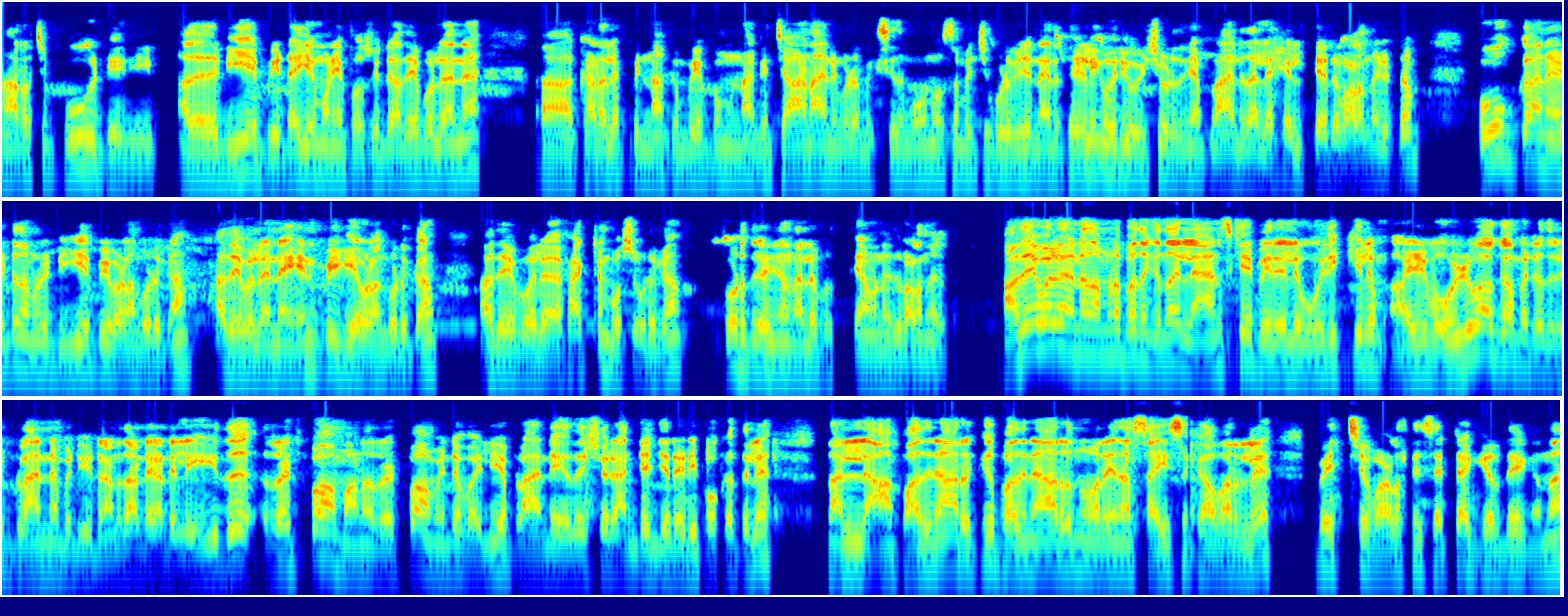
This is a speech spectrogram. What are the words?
നിറച്ച് പൂ കിട്ടുകയും ചെയ്യും. അതായത് ഡി എ പി അതേപോലെ തന്നെ കടല പിണ്ണാക്കും വേപ്പം പിണ്ണാക്കും ചാണാനും കൂടെ മിക്സ് ചെയ്ത് മൂന്ന് ദിവസം വെച്ച് കുടിപ്പിച്ചിട്ട് അതിന് തെളി ഒരു ഒഴിച്ചു കൊടുത്ത് കഴിഞ്ഞാൽ പ്ലാന്റ് നല്ല ഹെൽത്തി ആയിട്ട് വളർന്ന് കിട്ടും. പൂക്കാനായിട്ട് നമ്മൾ ഡി എ പി വളം കൊടുക്കാം. അതേപോലെ തന്നെ എൻ പി കെ വളം കൊടുക്കാം. അതേപോലെ ഫാക്ടം പോസ്റ്റ് കൊടുക്കാം. കൊടുത്തു കഴിഞ്ഞാൽ നല്ല വൃത്തിയാണ് ഇത് വളർന്ന് കിട്ടും. അതേപോലെ തന്നെ നമ്മളിപ്പോൾ നിൽക്കുന്നത് ലാൻഡ്സ്കേപ്പ് ഏരിയയിൽ ഒരിക്കലും ഒഴിവ് ഒഴിവാക്കാൻ പറ്റാത്ത ഒരു പ്ലാന്റിനെ പറ്റിയിട്ടാണ്. താണ്ടെ കണ്ടില്ലേ ഇത് റെഡ് ഫാം ആണ്. റെഡ് ഫാമിന്റെ വലിയ പ്ലാന്റ് ഏകദേശം ഒരു അഞ്ചഞ്ചര അടി പൊക്കത്തിൽ നല്ല ആ പതിനാറുക്ക് പതിനാറ് എന്ന് പറയുന്ന സൈസ് കവറിൽ വെച്ച് വളർത്തി സെറ്റാക്കി എടുത്തേക്കുന്ന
